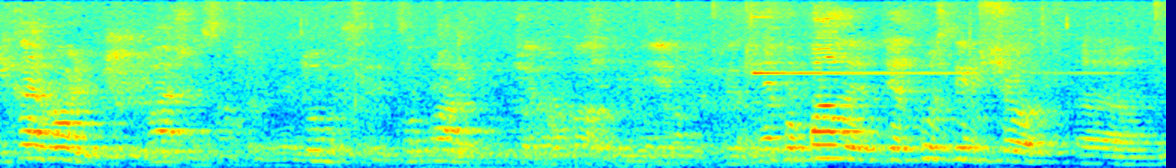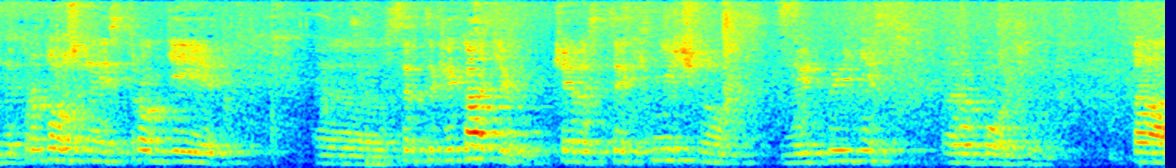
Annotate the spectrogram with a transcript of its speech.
Яка роль ваша в тому, що попали? не попали в зв'язку з тим, що е, непродовжений строк дії е, сертифікатів через технічну невідповідність аеропорту та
